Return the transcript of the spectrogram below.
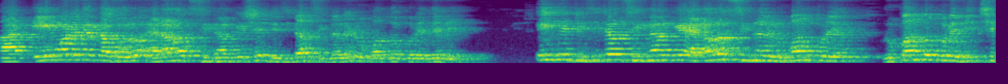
আর এই মডেলের কাজ হলো অ্যানালগ সিগন্যালকে সে ডিজিটাল সিগন্যালে রূপান্তর করে দেবে। এই যে ডিজিটাল সিগন্যালকে অ্যানালগ সিগন্যালে রূপান্তরে রূপান্তর করে দিচ্ছে,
